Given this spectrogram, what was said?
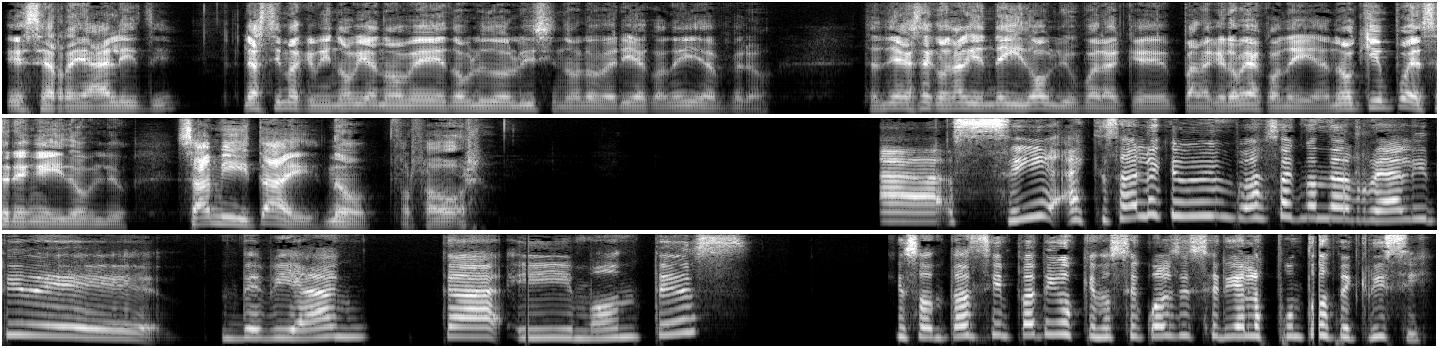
ese reality. Lástima que mi novia no ve WWE si no lo vería con ella, pero tendría que ser con alguien de AEW para que, para que lo vea con ella, ¿no? ¿Quién puede ser en AEW? ¿Sammy y Tai? No, por favor. Ah, sí, es que ¿sabes lo que me pasa con el reality de, de Bianca y Montes? Que son tan simpáticos que no sé cuáles serían los puntos de crisis.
